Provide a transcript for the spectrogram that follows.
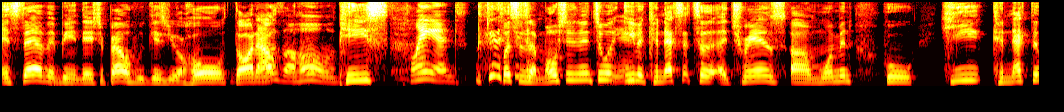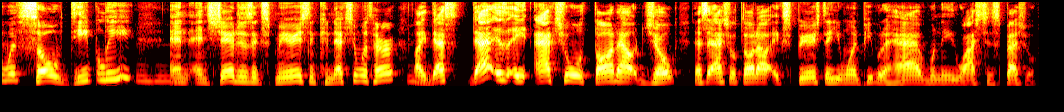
Instead of it being Dave Chappelle who gives you a whole thought That out a whole piece, planned. puts his emotions into it, Yeah. even connects it to a trans um, woman who he connected with so deeply Mm-hmm. and and shared his experience and connection with her. Like that's that is a actual thought out joke. That's an actual thought out experience that you want people to have when they watch his special.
